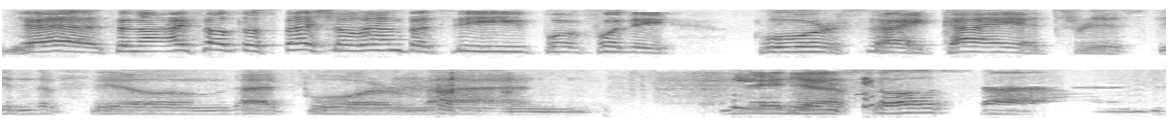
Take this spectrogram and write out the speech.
Yes, and I felt a special empathy for for the poor psychiatrist in the film. That poor man made Yes. me so sad.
